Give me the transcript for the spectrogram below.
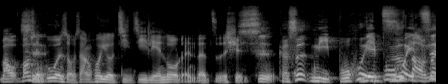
保保险顾问手上会有紧急联络人的资讯，是可是你不会你不会知道那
